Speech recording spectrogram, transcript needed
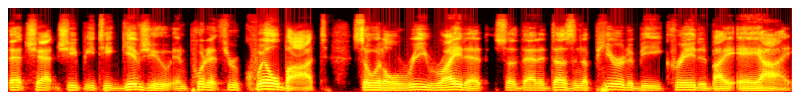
that Chat GPT gives you and put it through Quillbot so it'll rewrite it so that it doesn't appear to be created by AI.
